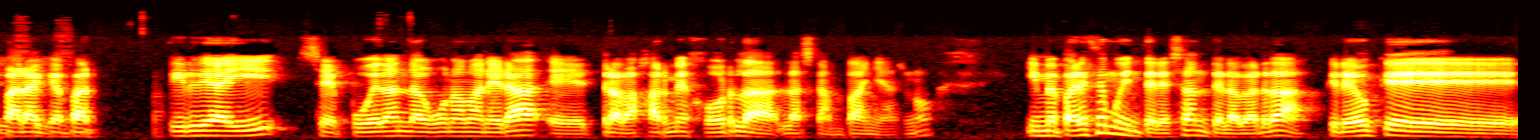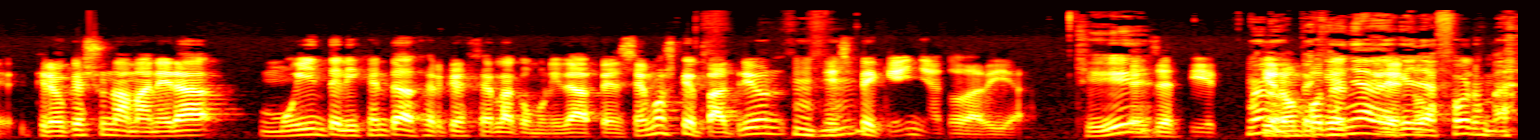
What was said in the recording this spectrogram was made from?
para que a partir de ahí se puedan, de alguna manera, eh, trabajar mejor las campañas, ¿no? Y me parece muy interesante, la verdad. Creo que, creo que es una manera muy inteligente de hacer crecer la comunidad. Pensemos que Patreon es pequeña todavía. Sí. Es decir, bueno, pequeña de aquella forma.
